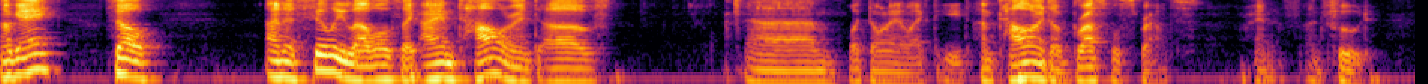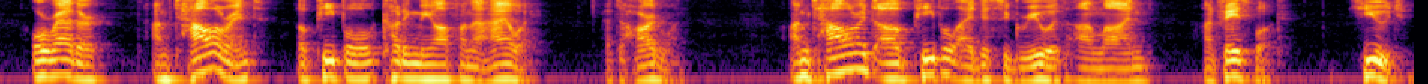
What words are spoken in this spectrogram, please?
Okay, so on a silly level, it's like I am tolerant of um, what don't I like to eat? I'm tolerant of Brussels sprouts right, food, or rather, I'm tolerant of people cutting me off on the highway. That's a hard one. I'm tolerant of people I disagree with online on Facebook. Huge.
